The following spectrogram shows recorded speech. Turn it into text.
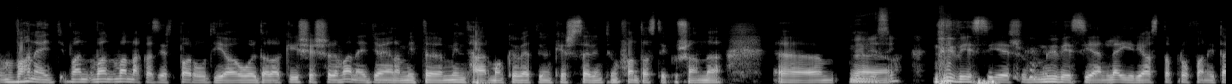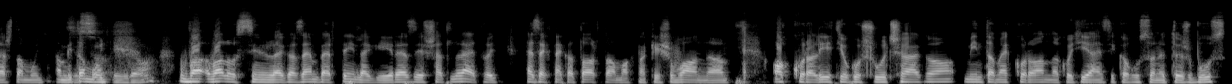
Van egy, van, van, vannak azért paródia oldalak is, és van egy olyan, amit mindhárman követünk, és szerintünk fantasztikusan művészi, művészi és művészien leírja azt a profanitást, amúgy, amit Ez amúgy va- valószínűleg az ember tényleg érez, és hát lehet, hogy ezeknek a tartalmaknak is van akkora létjogosultsága, mint amekkora annak, hogy hiányzik a 25-ös busz,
